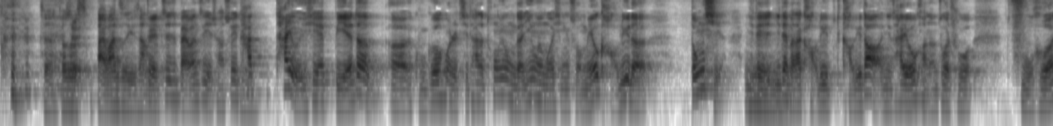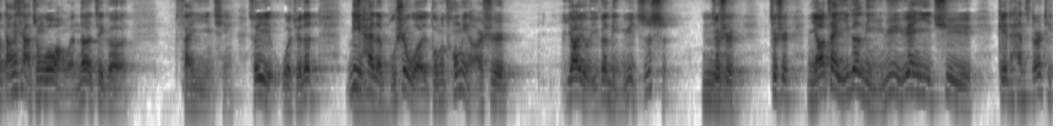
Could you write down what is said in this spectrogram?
这都是百万字以上的。对，这是百万字以上，所以它它有一些别的呃，谷歌或者其他的通用的英文模型所没有考虑的东西，你得你得把它考虑考虑到，你才有可能做出符合当下中国网文的这个翻译引擎。所以我觉得厉害的不是我多么聪明，而是要有一个领域知识，就是就是你要在一个领域愿意去 get hands dirty。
